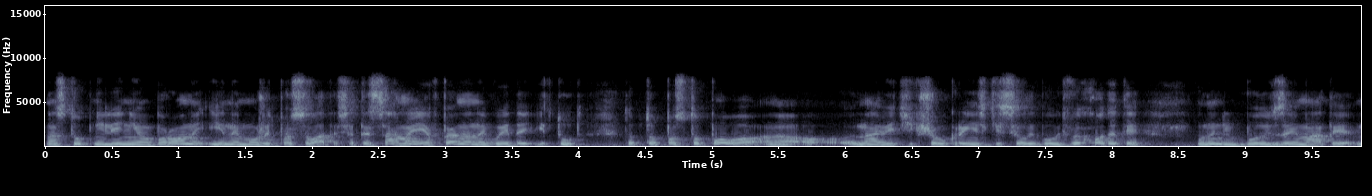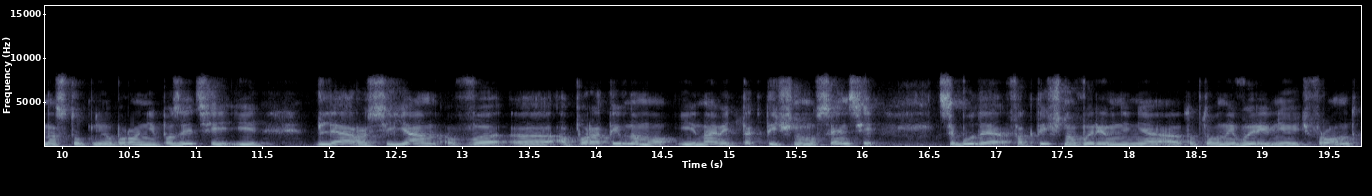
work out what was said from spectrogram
в наступні лінії оборони і не можуть просуватися. Те саме я впевнений, вийде і тут. Тобто, поступово, е, навіть якщо українські сили будуть виходити, вони будуть займати наступні оборонні позиції, і для росіян в е, оперативному і навіть тактичному сенсі це буде фактично вирівняння, тобто вони вирівнюють фронт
